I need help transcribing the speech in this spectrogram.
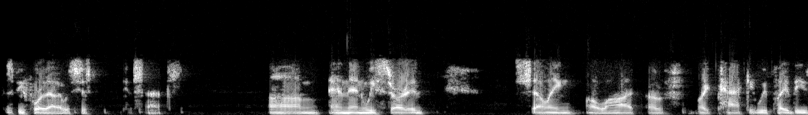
because before that, it was just cassettes. Um, and then we started selling a lot of like packing. We played these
